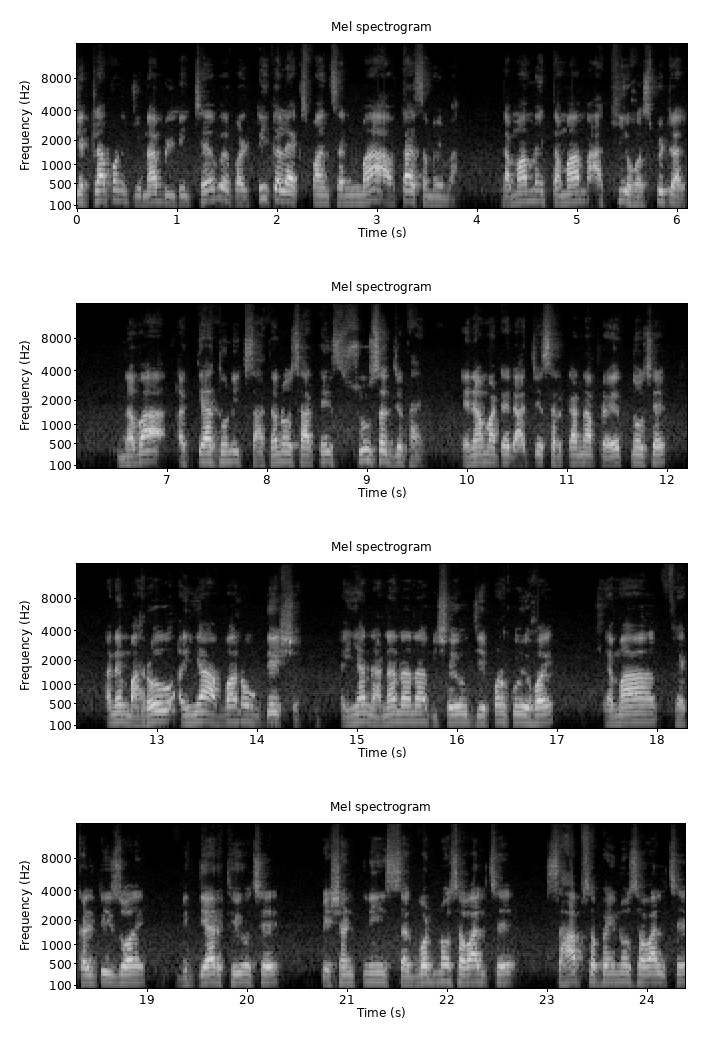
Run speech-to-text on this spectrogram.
જેટલા પણ જૂના બિલ્ડિંગ છે, હવે વર્ટિકલ એક્સપાન્શનમાં આવતા સમયમાં તમામે તમામ આખી હોસ્પિટલ નવા અત્યાધુનિક સાધનો સાથે સુસજ્જ થાય. એના માટે રાજ્ય સરકારના પ્રયત્નો છે અને મારો અહીંયા આવવાનો ઉદ્દેશ્ય અહીંયા નાના નાના વિષયો જે પણ કોઈ હોય, એમાં ફેકલ્ટીઝ હોય, વિદ્યાર્થીઓ છે, પેશન્ટની સગવડનો સવાલ છે, સાફ સફાઈનો સવાલ છે,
